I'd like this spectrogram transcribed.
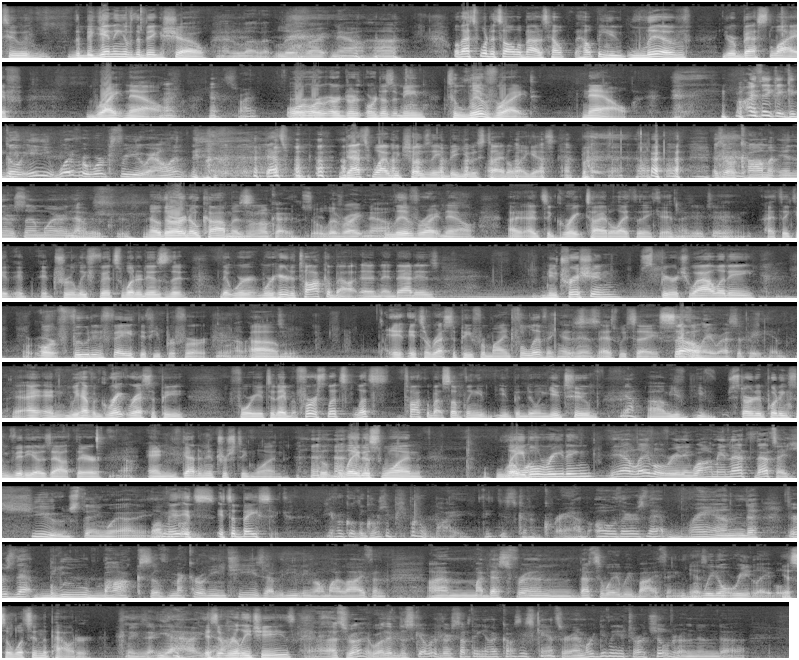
to the beginning of the big show. I love it. Live right now, huh? Well, that's what it's all about. It's help, helping you live your best life right now. Right. That's right. Or, or, or, or does it mean to live right now? I think it can go any whatever works for you, Alan. That's that's why we chose the ambiguous title, I guess. Is there a comma in there somewhere? No. No, there are no commas. Okay, so live right now. Live right now. I, it's a great title, I think, and I do too. and I think it, it, it truly fits what it is that, that we're, we're here to talk about, and, and that is nutrition, spirituality, or, or food and faith, if you prefer. Like Um. It, it's a recipe for mindful living, as, as we say. So, Definitely a recipe. a- and we have a great recipe for you today. But first, let's let's talk about something you've, you've been doing. YouTube. Yeah. Um, you've, you've started putting some videos out there, Yeah. and you've got an interesting one. The, the latest one, label reading. Yeah, label reading. Well, I mean that's that's a huge thing. Well, Well, I mean, it's it's a basic. You ever go to the grocery? People don't buy it. They just gotta grab. Oh, there's that brand. There's that blue box of macaroni and cheese I've been eating all my life, and I'm my best friend. And that's the way we buy things. But Yes. we don't read labels. Yeah. So what's in the powder? Exactly. Yeah, Is it really cheese? Yeah, that's right. Well, they've discovered there's something in it that causes cancer, and we're giving it to our children. And uh,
